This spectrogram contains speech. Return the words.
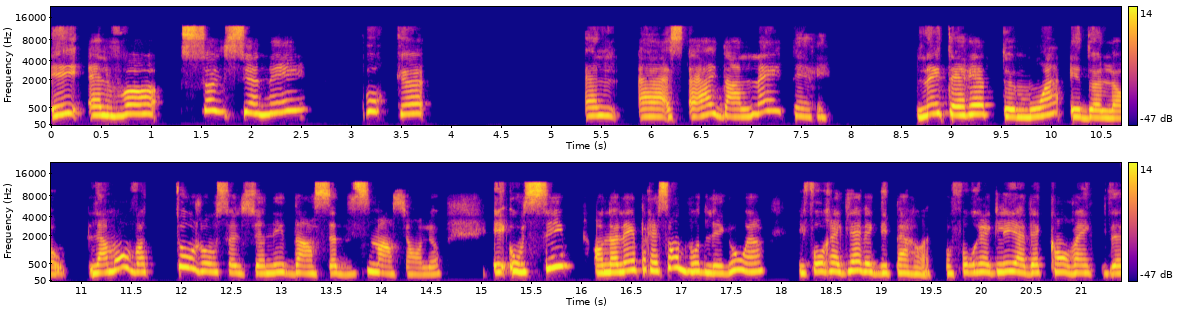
Et elle va solutionner pour que elle, aille dans l'intérêt. L'intérêt de moi et de l'autre. L'amour va toujours solutionner dans cette dimension-là. Et aussi, on a l'impression au niveau de l'ego, hein, il faut régler avec des paroles. Il faut régler avec convaincre, ah.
